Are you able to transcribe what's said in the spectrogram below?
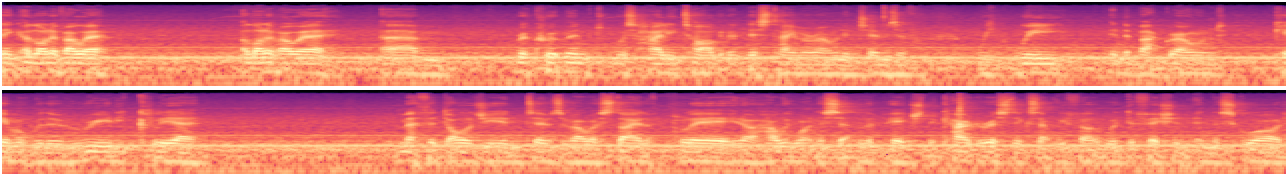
I think a lot of our, a lot of our um, recruitment was highly targeted this time around in terms of we, we in the background came up with a really clear methodology in terms of our style of play, you know, how we wanted to settle the pitch, the characteristics that we felt were deficient in the squad,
